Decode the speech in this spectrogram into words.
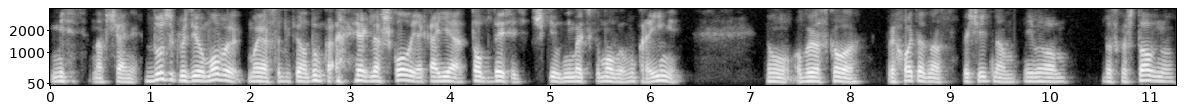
місяць навчання. Дуже круті умови, моя суб'єктивна думка, як для школи, яка є топ-10 шкіл німецької мови в Україні. Тому обов'язково приходьте до нас, пишіть нам, і ми вам безкоштовно,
